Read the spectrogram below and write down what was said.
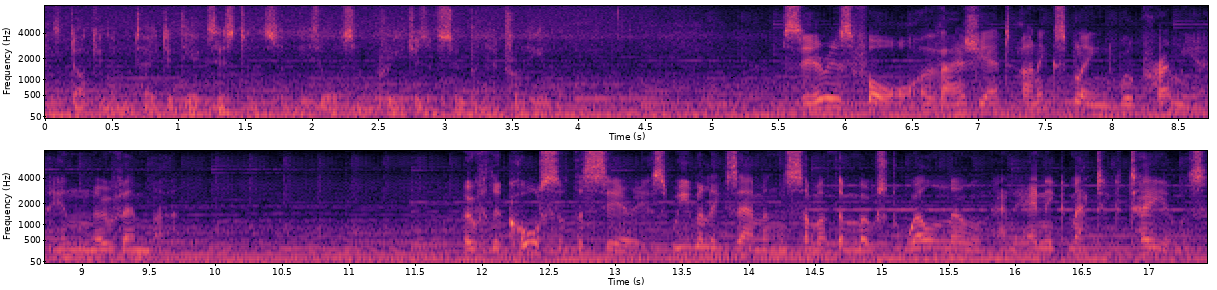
has documented the existence of these awesome creatures of supernatural evil. Series 4 of As Yet Unexplained will premiere in November. Over the course of the series, we will examine some of the most well known and enigmatic tales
